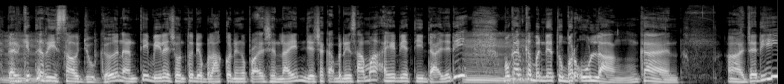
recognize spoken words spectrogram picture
dan Hmm. kita risau juga nanti bila contoh dia berlakon dengan production lain dia cakap benda sama akhirnya tidak jadi Hmm. bukankah benda tu berulang kan ha, jadi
